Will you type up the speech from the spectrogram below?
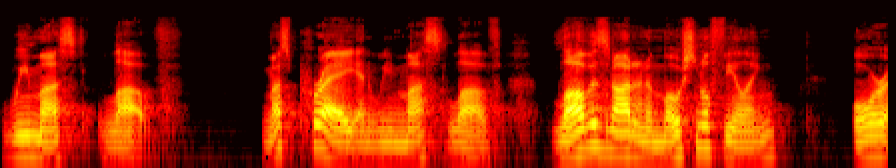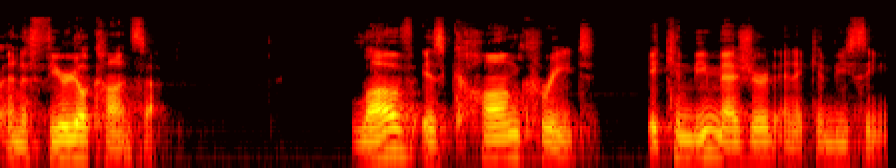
we must love. We must pray and we must love. Love is not an emotional feeling, or an ethereal concept. Love is concrete, it can be measured and it can be seen.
